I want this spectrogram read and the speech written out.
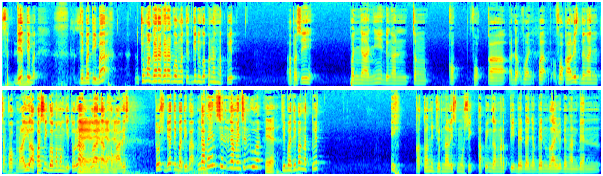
Sedih. dia tiba tiba-tiba cuma gara-gara gua nge-tweet gini gua pernah nge-tweet apa sih penyanyi dengan cengkok vokal ada vokalis dengan cengkok Melayu apa sih gua ngomong gitulah Ya, ya, gua ya, ada ya, ya. vokalis terus dia tiba-tiba nggak mention nggak mention gua Iya. tiba-tiba nge-tweet ih katanya jurnalis musik tapi nggak ngerti bedanya band Melayu dengan band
